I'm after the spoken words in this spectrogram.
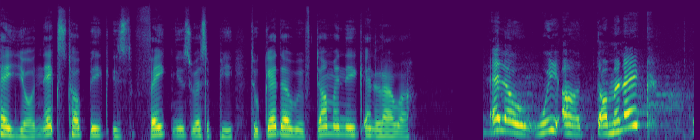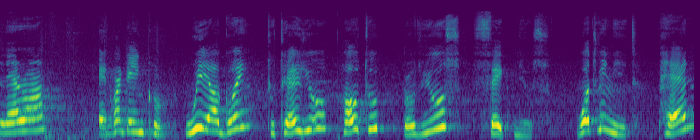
Hey, your next topic is fake news recipe together with Dominic and Lara. Hello, we are Dominic, Lara, and Radenko. We are going to tell you how to produce fake news. What we need pen,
